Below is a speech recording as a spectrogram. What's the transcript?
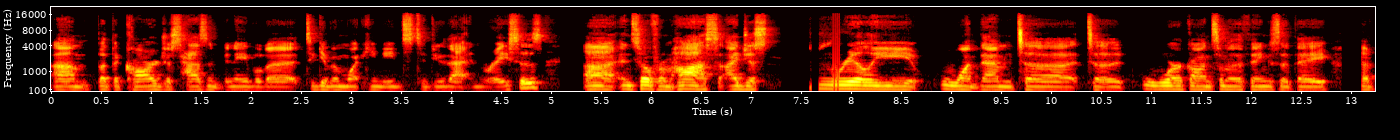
Um, but the car just hasn't been able to to give him what he needs to do that in races. Uh, and so from Haas, I just really want them to to work on some of the things that they have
